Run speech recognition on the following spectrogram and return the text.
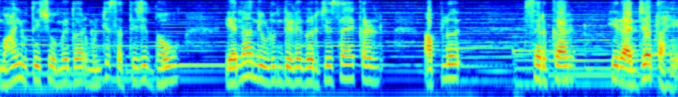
महायुतीचे उमेदवार म्हणजे सत्यजित भाऊ यांना निवडून देणं गरजेचं आहे कारण आपलं सरकार हे राज्यात आहे.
